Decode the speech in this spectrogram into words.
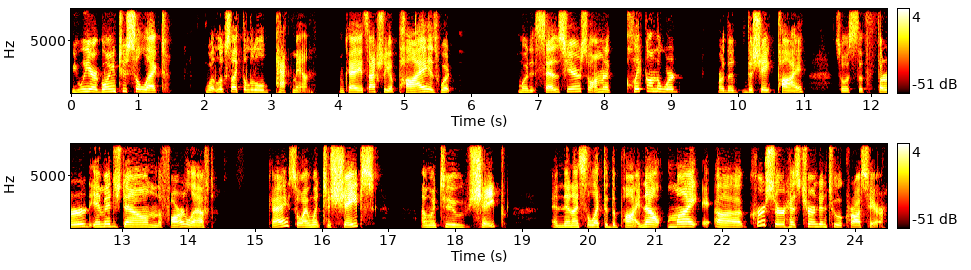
we are going to select what looks like the little Pac-Man, okay? It's actually a pie is what, what it says here. So I'm gonna click on the word or the, the shape pie, so it's the third image down on the far left. Okay, so I went to shapes, I went to shape, and then I selected the pie. Now my uh, cursor has turned into a crosshair,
